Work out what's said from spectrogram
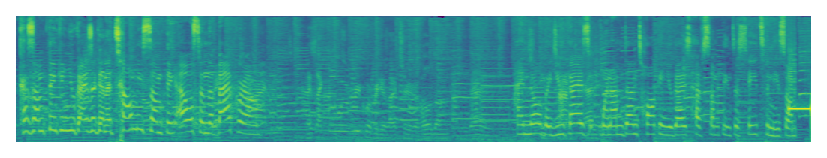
Because I'm thinking you guys are going to tell me something else in the background. It's like the way we record videos. I tell you, hold on. I know, but you guys, when I'm done talking, you guys have something to say to me. So I'm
